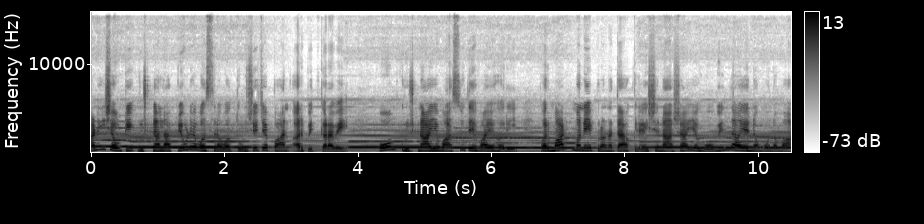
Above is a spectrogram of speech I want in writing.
आणि शेवटी कृष्णाला पिवळे वस्त्र व तुळशीचे पान अर्पित करावे. ओम कृष्णाय वासुदेवाय हरी. परमात्मने प्रणता क्लेशनाशाय गोविंदाय नमो नमा.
